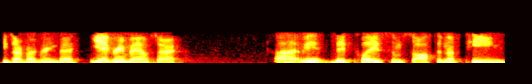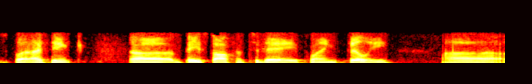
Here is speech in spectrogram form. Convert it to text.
You talking about Green Bay? Yeah, Green Bay. I'm sorry. I mean, they play some soft enough teams, but I think uh, based off of today playing Philly, uh,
